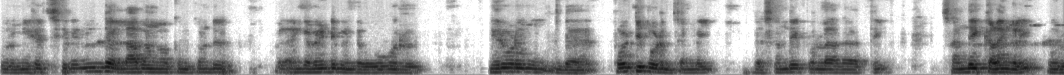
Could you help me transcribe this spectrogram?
ஒரு மிகச்சிறந்த லாப நோக்கம் கொண்டு விளங்க வேண்டும் என்ற ஒவ்வொரு நிறுவனமும் இந்த போட்டி போடும் தன்மை இந்த சந்தை பொருளாதாரத்தை சந்தை களங்களை ஒரு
